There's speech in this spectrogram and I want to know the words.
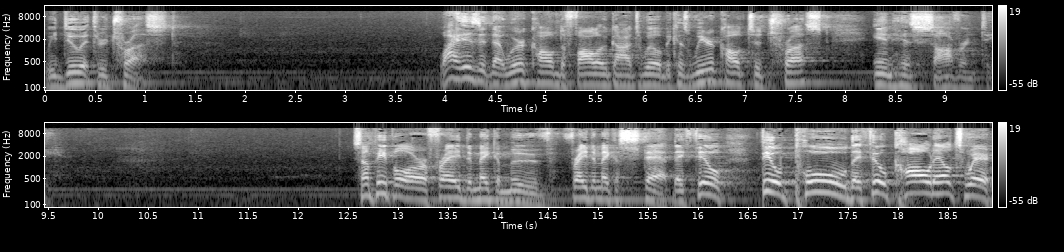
we do it through trust. Why is it that we're called to follow God's will? Because we are called to trust in His sovereignty. Some people are afraid to make a move, afraid to make a step. They feel, feel pulled, they feel called elsewhere.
